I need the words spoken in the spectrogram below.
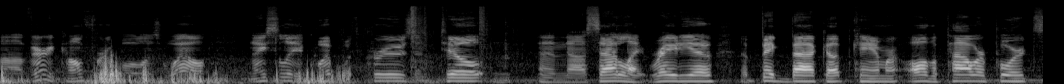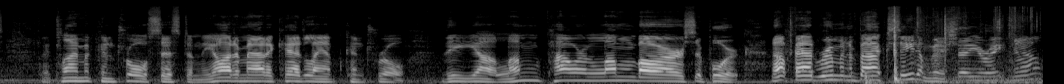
uh, very comfortable as well. Nicely equipped with cruise and tilt and, and uh, satellite radio, the big backup camera, all the power ports, the climate control system, the automatic headlamp control, the uh, lum power lumbar support. Not bad room in the back seat. I'm going to show you right now.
